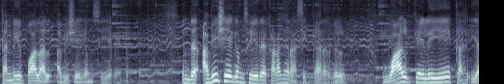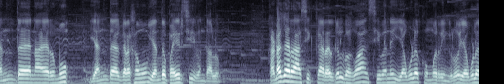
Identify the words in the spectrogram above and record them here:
தண்ணீர் பாலால் அபிஷேகம் செய்ய வேண்டும். இந்த அபிஷேகம் செய்கிற கடகராசிக்காரர்கள் வாழ்க்கையிலேயே க எந்த நேரமும் எந்த கிரகமும் எந்த பயிற்சி வந்தாலும் கடக ராசிக்காரர்கள் பகவான் சிவனை எவ்வளோ கும்பிட்றீங்களோ எவ்வளோ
